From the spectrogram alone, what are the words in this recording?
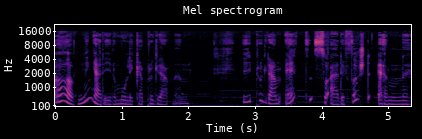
övningar i de olika programmen. I program 1 så är det först en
